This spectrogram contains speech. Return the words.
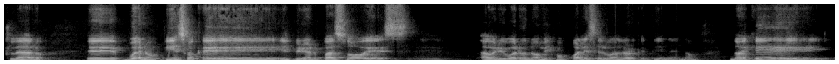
Claro. Eh, bueno, pienso que el primer paso es eh, averiguar uno mismo cuál es el valor que tiene, ¿no? No hay que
